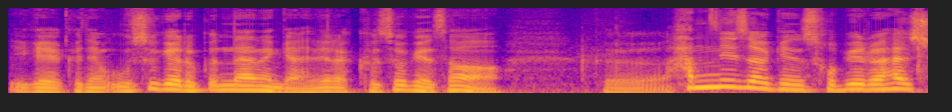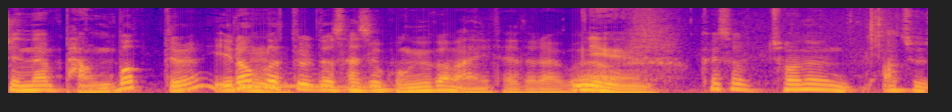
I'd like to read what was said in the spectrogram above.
이게 그냥 우스개로 끝나는 게 아니라 그 속에서 그 합리적인 소비를 할 수 있는 방법들 이런 음. 것들도 사실 공유가 많이 되더라고요. 예. 그래서 저는 아주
